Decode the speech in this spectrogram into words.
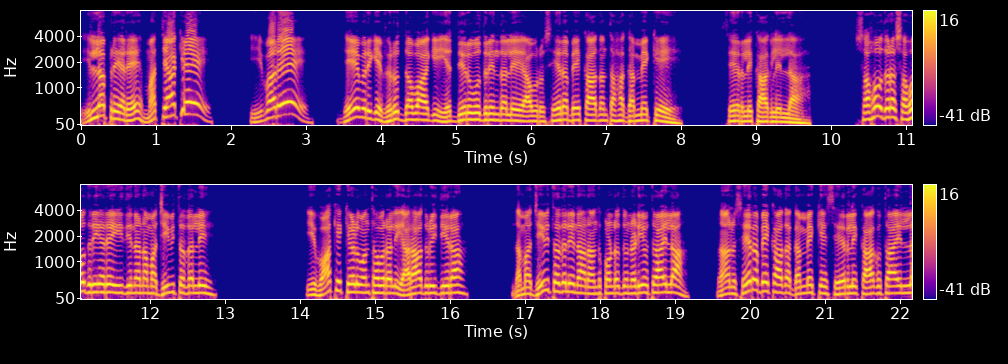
ಇಲ್ಲ ಪ್ರಿಯರೇ ಮತ್ಯಾಕೆ ಇವರೇ ದೇವರಿಗೆ ವಿರುದ್ಧವಾಗಿ ಎದ್ದಿರುವುದರಿಂದಲೇ ಅವರು ಸೇರಬೇಕಾದಂತಹ ಗಮ್ಯಕ್ಕೆ ಸೇರ್ಲಿಕ್ಕಾಗಲಿಲ್ಲ. ಸಹೋದರ ಸಹೋದರಿಯರೇ, ಈ ದಿನ ನಮ್ಮ ಜೀವಿತದಲ್ಲಿ ಈ ವಾಕ್ಯ ಕೇಳುವಂಥವರಲ್ಲಿ ಯಾರಾದರೂ ಇದ್ದೀರಾ? ನಮ್ಮ ಜೀವಿತದಲ್ಲಿ ನಾನು ಅಂದುಕೊಂಡದ್ದು ನಡೆಯುತ್ತಾ ಇಲ್ಲ. ನಾನು ಸೇರಬೇಕಾದ ಗಮ್ಯಕ್ಕೆ ಸೇರ್ಲಿಕ್ಕಾಗುತ್ತಾ ಇಲ್ಲ.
